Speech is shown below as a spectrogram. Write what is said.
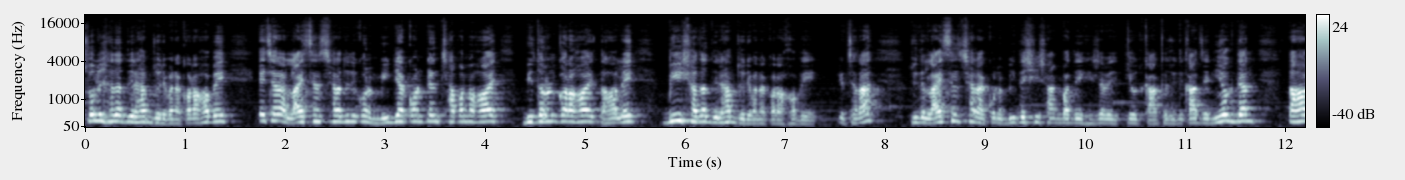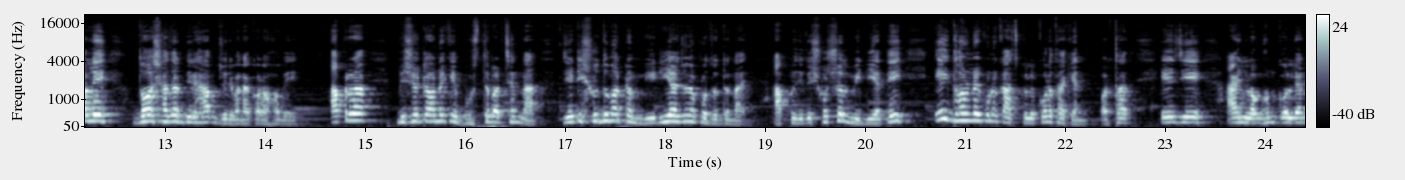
চল্লিশ হাজার দিরহাম জরিমানা করা হবে। এছাড়া লাইসেন্স ছাড়া যদি কোনো মিডিয়া কন্টেন্ট ছাপানো হয়, বিতরণ করা হয়, তাহলে বিশ হাজার দিরহাম জরিমানা করা হবে। এছাড়া যদি লাইসেন্স ছাড়া কোনো বিদেশি সাংবাদিক হিসেবে কেউ কাউকে যদি কাজে নিয়োগ দেন, তাহলে দশ হাজার দিরহাম জরিমানা করা হবে। আপনারা বিষয়টা অনেকে বুঝতে পারছেন না যে এটি শুধুমাত্র মিডিয়ার জন্য প্রযোজ্য নয়। আপনি যদি সোশ্যাল মিডিয়াতে এই ধরনের কোনো কাজগুলো করে থাকেন, অর্থাৎ এই যে আইন লঙ্ঘন করলেন,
